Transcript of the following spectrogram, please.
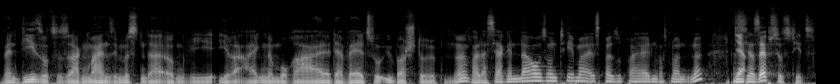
Wenn die sozusagen meinen, sie müssten da irgendwie ihre eigene Moral der Welt so überstülpen, ne? Weil das ja genau so ein Thema ist bei Superhelden, was man, ne? Das Ja. ist ja Selbstjustiz.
